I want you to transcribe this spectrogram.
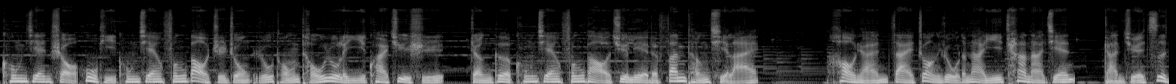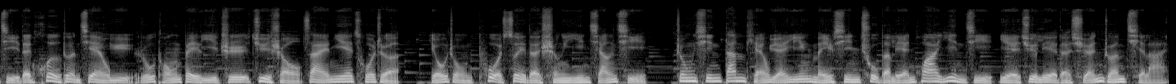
空间兽护体空间风暴之中，如同投入了一块巨石，整个空间风暴剧烈的翻腾起来。浩然在撞入的那一刹那间，感觉自己的混沌剑域如同被一只巨手在捏搓着，有种破碎的声音响起。中心丹田元婴眉心处的莲花印记也剧烈的旋转起来，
